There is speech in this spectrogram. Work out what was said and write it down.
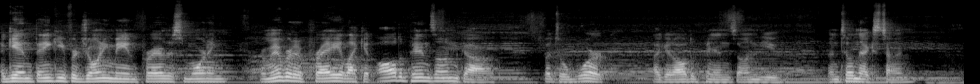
Again, thank you for joining me in prayer this morning. Remember to pray like it all depends on God, but to work like it all depends on you. Until next time.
